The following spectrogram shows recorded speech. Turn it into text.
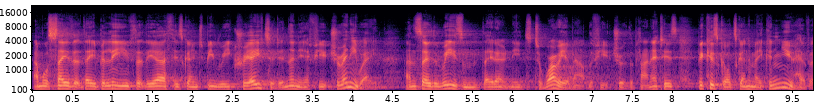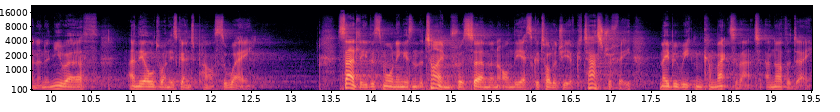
and will say that they believe that the earth is going to be recreated in the near future anyway. And so the reason they don't need to worry about the future of the planet is because God's going to make a new heaven and a new earth, and the old one is going to pass away. Sadly, this morning isn't the time for a sermon on the eschatology of catastrophe. Maybe we can come back to that another day.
